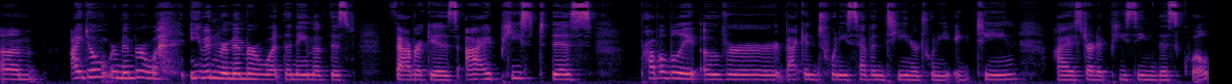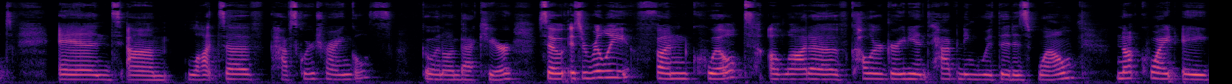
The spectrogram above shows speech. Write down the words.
Um, I don't remember what, even remember what the name of this fabric is. I pieced this probably over back in 2017 or 2018, I started piecing this quilt and um, lots of half square triangles going on back here. So it's a really fun quilt, a lot of color gradient happening with it as well. Not quite a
